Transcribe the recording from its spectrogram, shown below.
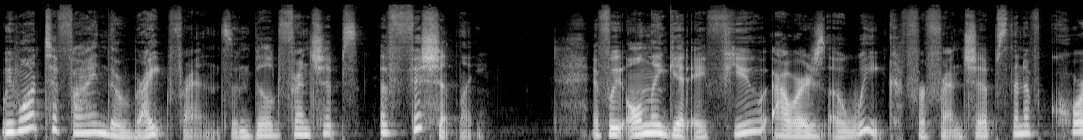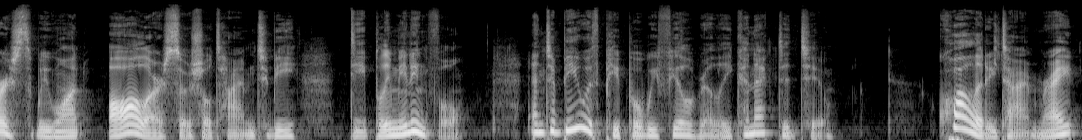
we want to find the right friends and build friendships efficiently. If we only get a few hours a week for friendships, then of course we want all our social time to be deeply meaningful and to be with people we feel really connected to quality time, right?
